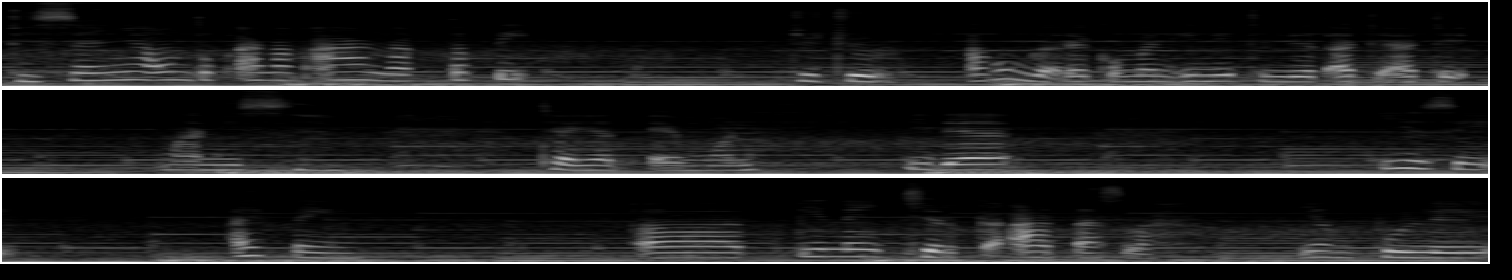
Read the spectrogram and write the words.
desainnya untuk anak-anak tapi jujur aku nggak rekomen ini dilihat adik-adik manis. Dayat Emon. Tidak. Iya sih. I think uh, teenager ke atas lah yang boleh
